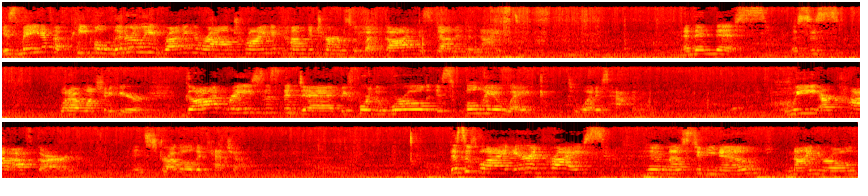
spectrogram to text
is made up of people literally running around trying to come to terms with what God has done in the night. And then this. This is what I want you to hear. God raises the dead before the world is fully awake to what is happening. We are caught off guard and struggle to catch up. This is why Erin Price, whom most of you know, nine year old,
